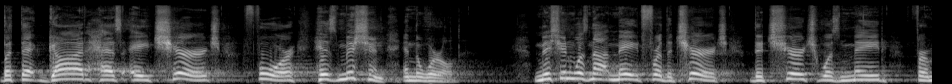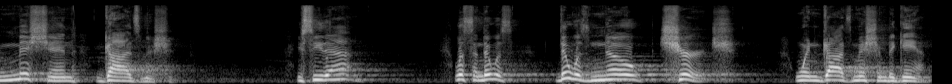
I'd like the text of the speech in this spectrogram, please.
but that God has a church for his mission in the world. Mission was not made for the church, the church was made for mission, God's mission. You see that? Listen, there was, there was no church when God's mission began.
